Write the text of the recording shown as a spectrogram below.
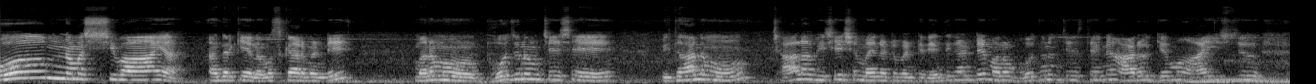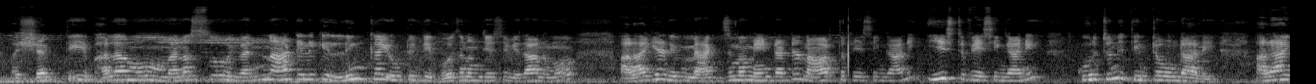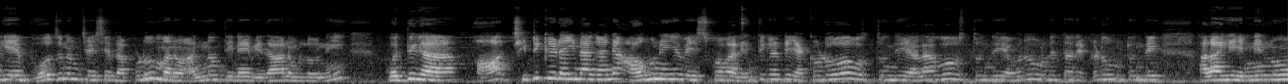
ఓం నమ శివాయ. అందరికీ నమస్కారం అండి మనము భోజనం చేసే విధానము చాలా విశేషమైనటువంటిది. ఎందుకంటే మనం భోజనం చేస్తేనే ఆరోగ్యము ఆయుష్ శక్తి బలము మనస్సు ఇవన్నిటికి లింక్ అయి ఉంటుంది. భోజనం చేసే విధానము. అలాగే అది మ్యాక్సిమం ఏంటంటే నార్త్ ఫేసింగ్ కానీ ఈస్ట్ ఫేసింగ్ కానీ కూర్చుని తింటూ ఉండాలి. అలాగే భోజనం చేసేటప్పుడు మనం అన్నం తినే విధానంలోని కొద్దిగా ఆ చిటికెడైనా కానీ ఆవు నెయ్యి వేసుకోవాలి. ఎందుకంటే ఎక్కడో వస్తుంది ఎలాగో వస్తుంది ఎవరో వండుతారు ఎక్కడో ఉంటుంది. అలాగే ఎన్నెన్నో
